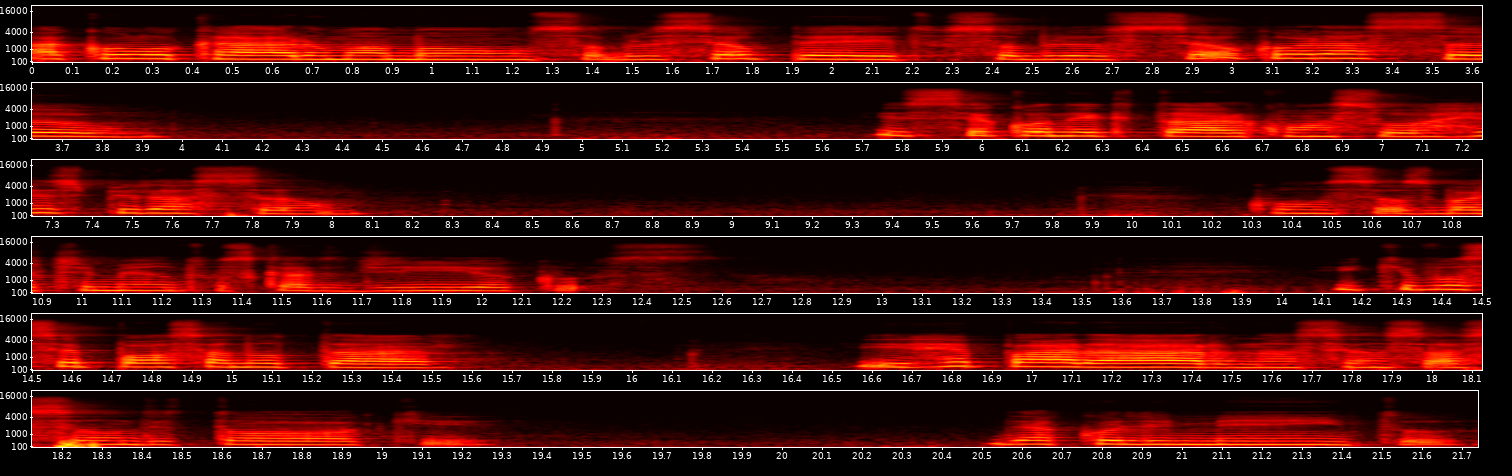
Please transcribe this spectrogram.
a colocar uma mão sobre o seu peito, sobre o seu coração e se conectar com a sua respiração, com os seus batimentos cardíacos e que você possa notar e reparar na sensação de toque, de acolhimento,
